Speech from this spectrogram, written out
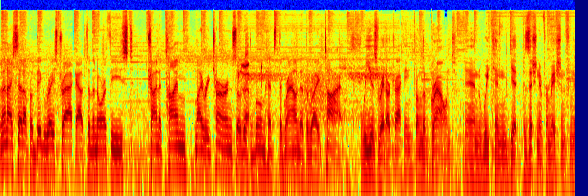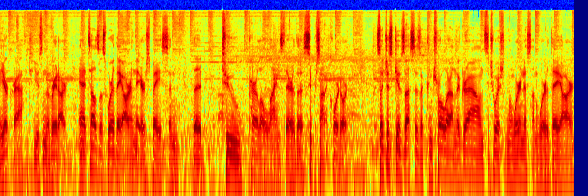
then I set up a big racetrack out to the northeast, trying to time my return so that the boom hits the ground at the right time. We use radar tracking from the ground and we can get position information from the aircraft using the radar and it tells us where they are in the airspace and the two parallel lines there, the supersonic corridor. So it just gives us as a controller on the ground situational awareness on where they are.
